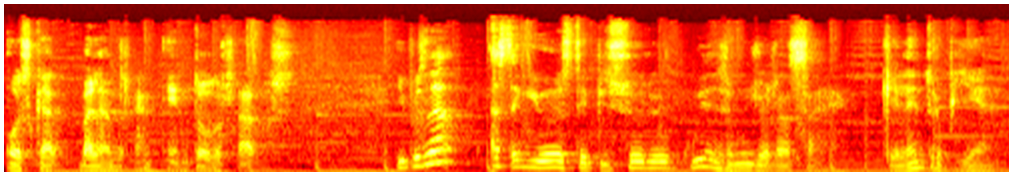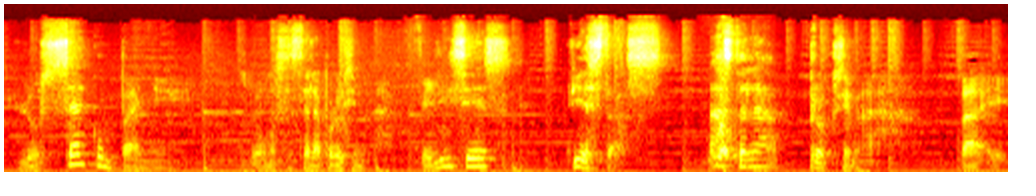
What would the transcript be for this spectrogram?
Oscar Balandrán en todos lados. Y pues nada, hasta aquí este episodio. Cuídense mucho, raza. Que la entropía los acompañe. Nos vemos hasta la próxima. Felices fiestas. Hasta la próxima. Bye.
